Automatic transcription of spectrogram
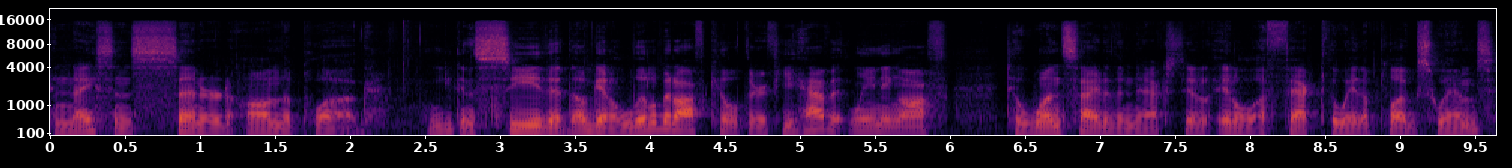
and nice and centered on the plug. You can see that they'll get a little bit off kilter. If you have it leaning off to one side of the next, it'll, it'll affect the way the plug swims.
